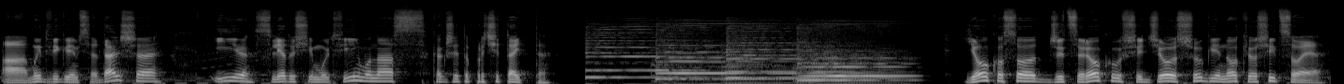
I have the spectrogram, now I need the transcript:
А мы двигаемся дальше. И следующий мультфильм у нас... Как же это прочитать-то? Йокосо Джицероку Шиджо Шуги но Кёшицуэ.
